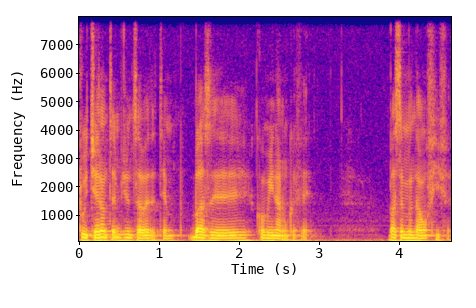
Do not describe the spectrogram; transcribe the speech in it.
putz, já não estamos juntos há muito tempo, vais a combinar um café, vais a mandar um FIFA.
